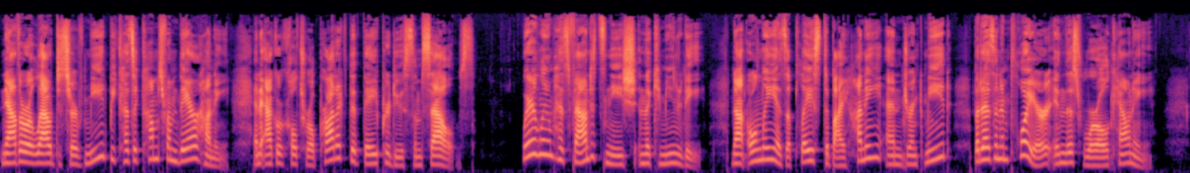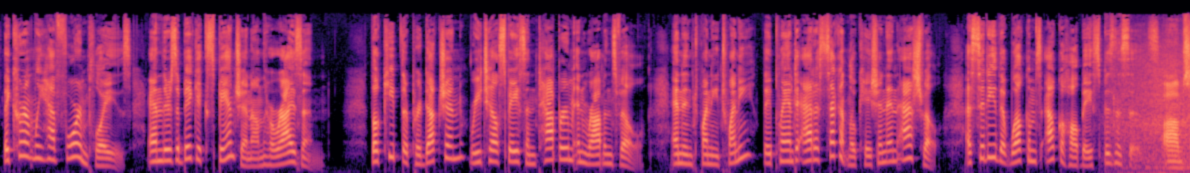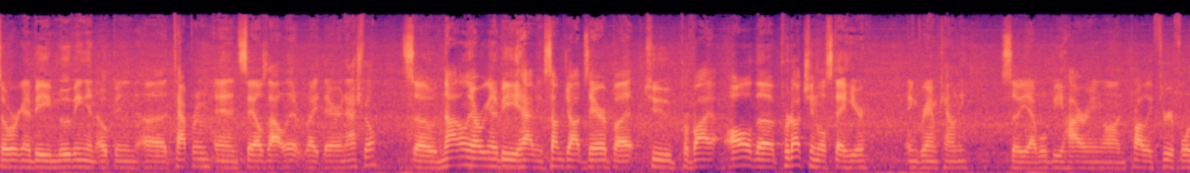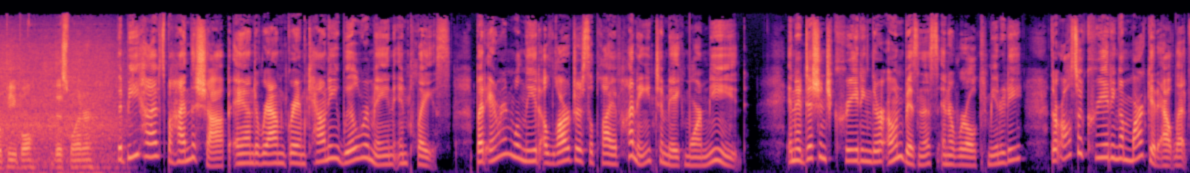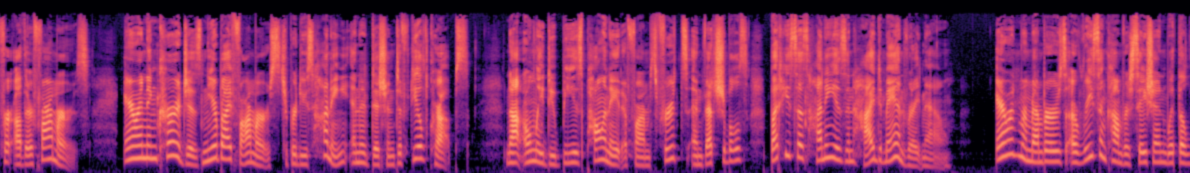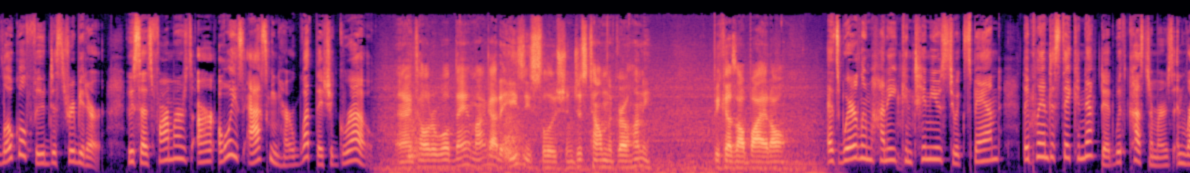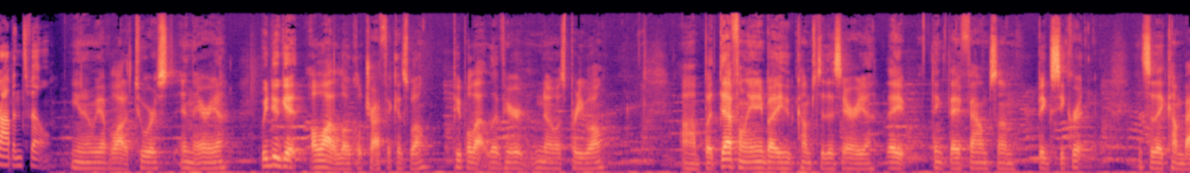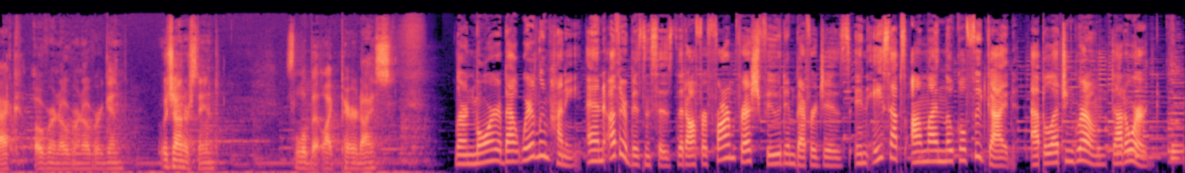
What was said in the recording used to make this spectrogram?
Now they're allowed to serve mead because it comes from their honey, an agricultural product that they produce themselves. Wehrloom has found its niche in the community, not only as a place to buy honey and drink mead, but as an employer in this rural county. They currently have four employees, and there's a big expansion on the horizon. They'll keep their production, retail space, and taproom in Robbinsville. And in 2020, they plan to add a second location in Asheville, a city that welcomes alcohol based businesses. Um, so we're going to be moving and opening a taproom and sales outlet right there in Asheville. So not only are we going to be having some jobs there, but to provide all the production will stay here in Graham County. So yeah, we'll be hiring on probably three or four people this winter. The beehives behind the shop and around Graham County will remain in place, but Aaron will need a larger supply of honey to make more mead. In addition to creating their own business in a rural community, they're also creating a market outlet for other farmers. Aaron encourages nearby farmers to produce honey in addition to field crops. Not only do bees pollinate a farm's fruits and vegetables, but he says honey is in high demand right now. Aaron remembers a recent conversation with a local food distributor who says farmers are always asking her what they should grow. And I told her, well, damn, I got an easy solution. Just tell them to grow honey because I'll buy it all. As Wehrloom Honey continues to expand, they plan to stay connected with customers in Robbinsville. You know, we have a lot of tourists in the area. We do get a lot of local traffic as well. People that live here know us pretty well. Uh, but definitely anybody who comes to this area, they think they found some big secret. And so they come back over and over and over again, which I understand. It's a little bit like paradise. Learn more about Wehrloom Honey and other businesses that offer farm fresh food and beverages in ASAP's online local food guide, AppalachianGrown.org.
